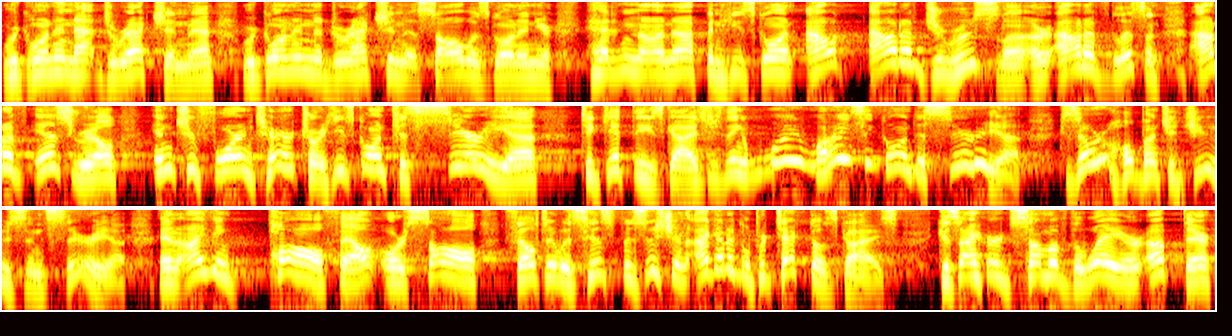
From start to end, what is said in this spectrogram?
we're going in that direction, man. We're going in the direction that Saul was going and you're heading on up and he's going out, out of Jerusalem or out of, listen, out of Israel into foreign territory. He's going to Syria to get these guys. You think, why, why is he going to Syria? Because there were a whole bunch of Jews in Syria. And I think Paul felt, or Saul felt it was his position. I got to go protect those guys because I heard some of the way are up there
